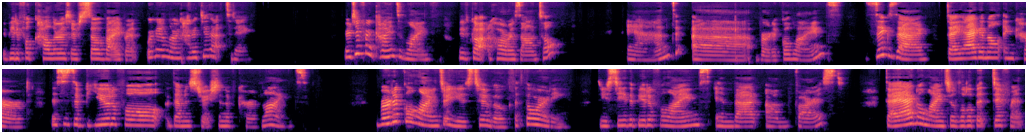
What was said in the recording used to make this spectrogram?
The beautiful colors are so vibrant. We're going to learn how to do that today. There are different kinds of lines. We've got horizontal, and uh, vertical lines, zigzag, diagonal, and curved. This is a beautiful demonstration of curved lines. Vertical lines are used to evoke authority. Do you see the beautiful lines in that um, forest? Diagonal lines are a little bit different.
